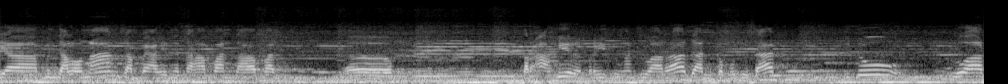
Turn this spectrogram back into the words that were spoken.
ya pencalonan sampai akhirnya tahapan-tahapan eh, terakhir perhitungan suara dan keputusan itu luar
